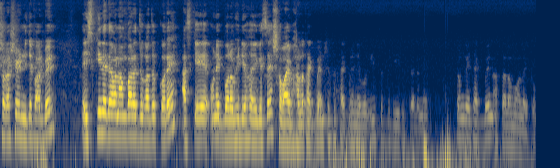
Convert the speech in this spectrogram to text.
সরাসরি নিতে পারবেন। এই স্ক্রিনে দেওয়া নাম্বারে যোগাযোগ করে আজকে অনেক বড় ভিডিও হয়ে গেছে। সবাই ভালো থাকবেন, সুস্থ থাকবেন এবং ইউটিউব ভিডিও চ্যানেলের সঙ্গেই থাকবেন। আসসালামু আলাইকুম।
